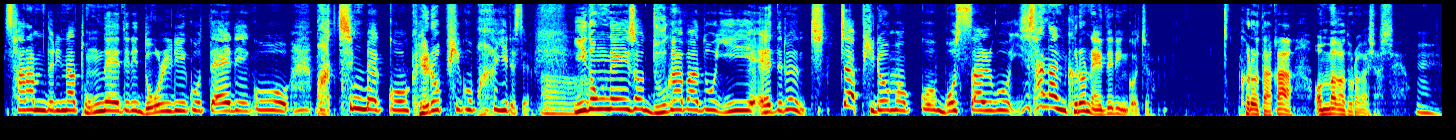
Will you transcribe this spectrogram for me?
사람들이나 동네 애들이 놀리고 때리고 막 침뱉고 괴롭히고 막 이랬어요. 어. 이 동네에서 누가 봐도 이 애들은 진짜 빌어먹고 못 살고 이상한 그런 애들인 거죠. 그러다가 엄마가 돌아가셨어요. 음.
